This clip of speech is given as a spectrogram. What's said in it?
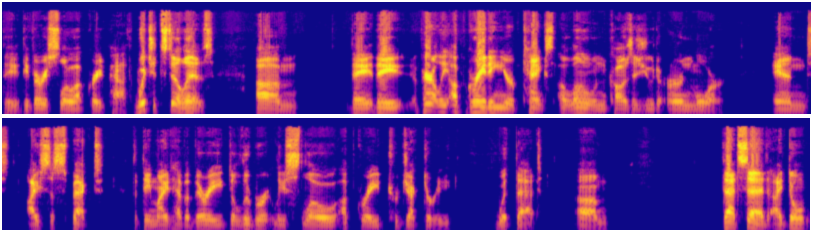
the the very slow upgrade path, which it still is. Um, they they apparently upgrading your tanks alone causes you to earn more, and I suspect that they might have a very deliberately slow upgrade trajectory with that. Um, that said, I don't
